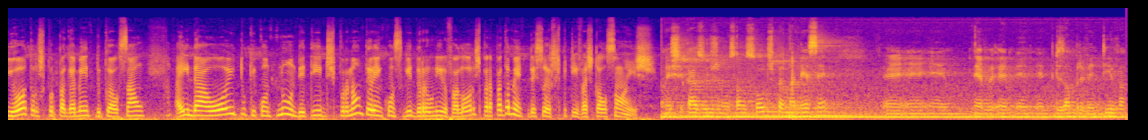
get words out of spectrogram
e outros por pagamento de caução, ainda há oito que continuam detidos por não terem conseguido reunir valores para pagamento das suas respectivas cauções. Neste caso, eles não são soltos, permanecem em, em, em, em prisão preventiva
